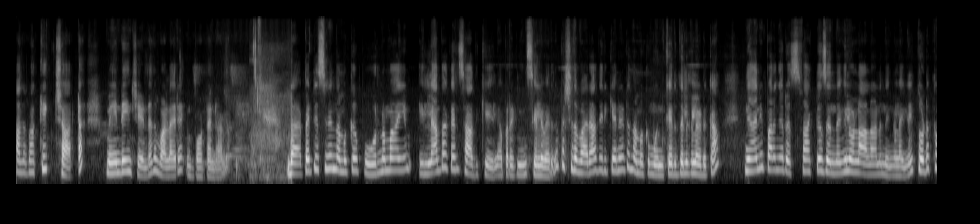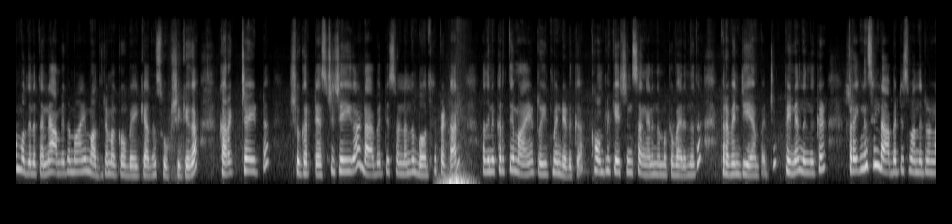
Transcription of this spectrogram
അഥവാ കിക്ക് ചാർട്ട് മെയിന്റെയിൻ ചെയ്യേണ്ടത് വളരെ ഇമ്പോർട്ടന്റ് ആണ്. ഡയബറ്റീസിനെ നമുക്ക് പൂർണമായും ഇല്ലാതാക്കാൻ സാധിക്കുകയില്ല പ്രഗ്നൻസിയിൽ വരുന്നത്. പക്ഷെ ഇത് വരാതിരിക്കാനായിട്ട് നമുക്ക് മുൻകരുതലുകൾ എടുക്കാം. ഞാനീ പറഞ്ഞ റിസ്ക് ഫാക്ടേഴ്സ് എന്തെങ്കിലും ഉള്ള ആളാണ് നിങ്ങളെങ്കിൽ തുടക്കം മുതൽ തന്നെ അമിതമായ മധുരമൊക്കെ ഉപയോഗിക്കാതെ സൂക്ഷിക്കുക. കറക്റ്റായിട്ട് ഷുഗർ ടെസ്റ്റ് ചെയ്യുക ഡയബറ്റീസ് ഉണ്ടെന്ന് ബോധ്യപ്പെട്ടാൽ അതിന് കൃത്യമായ ട്രീറ്റ്മെന്റ് എടുക്കുക. കോംപ്ലിക്കേഷൻസ് അങ്ങനെ നമുക്ക് വരുന്നത് പ്രിവെന്റ് ചെയ്യാൻ പറ്റും. പിന്നെ നിങ്ങൾക്ക് പ്രഗ്നൻസിയിൽ ഡയബറ്റീസ് വന്നിട്ടുള്ള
